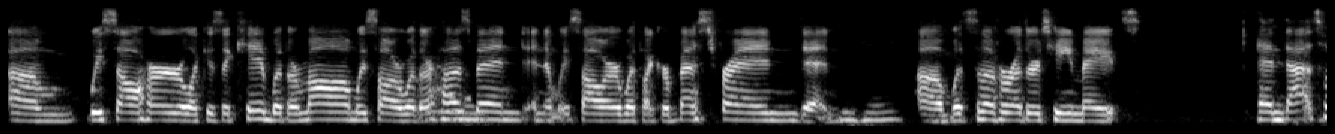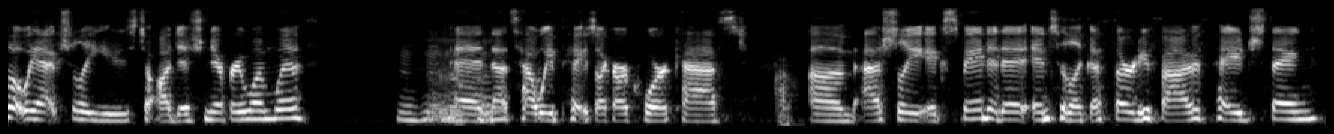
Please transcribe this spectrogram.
Um, we saw her like as a kid with her mom. We saw her with her Mhm. husband. And then we saw her with like her best friend and Mhm. um, with some of her other teammates. And that's what we actually used to audition everyone with. Mhm. Mhm. And that's how we picked like our core cast. Um, Ashley expanded it into like a 35 page thing.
